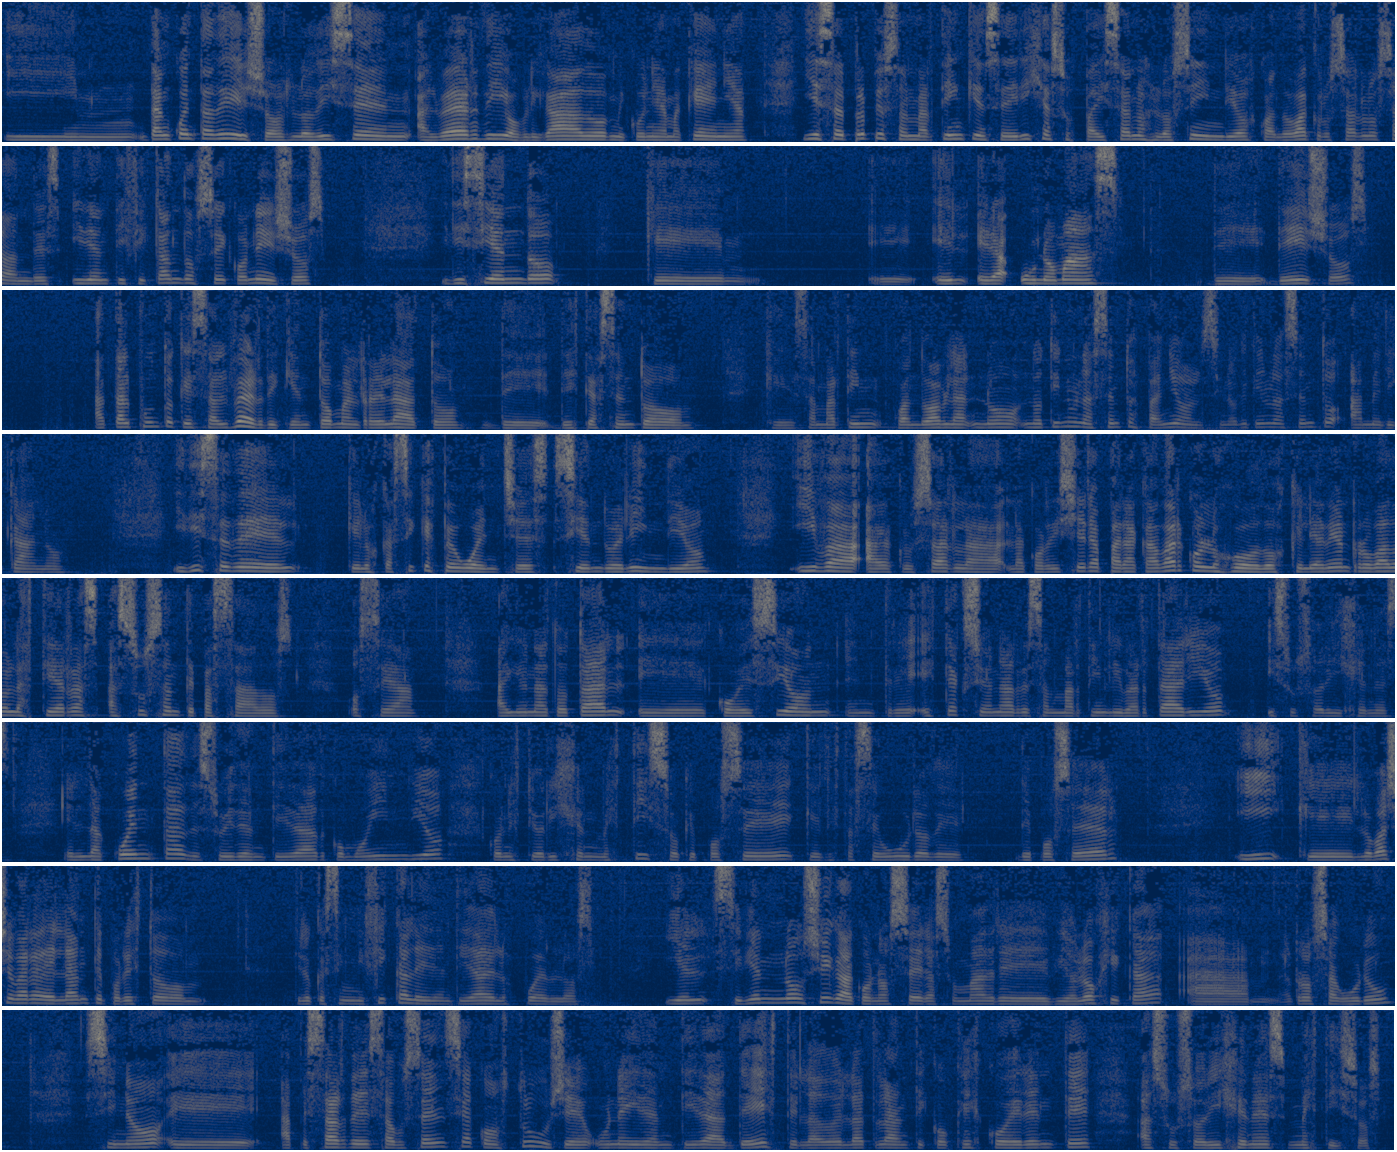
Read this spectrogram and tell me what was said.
y mm, dan cuenta de ellos, lo dicen Alberdi, Obligado, Micunia Maqueña, y es el propio San Martín quien se dirige a sus paisanos los indios cuando va a cruzar los Andes, identificándose con ellos y diciendo que eh, él era uno más de, ellos, a tal punto que es Alberdi quien toma el relato de, de este acento San Martín cuando habla no, no tiene un acento español, sino que tiene un acento americano. Y dice de él que los caciques pehuenches, siendo el indio, iba a cruzar la, cordillera para acabar con los godos que le habían robado las tierras a sus antepasados. O sea, hay una total eh, cohesión entre este accionar de San Martín libertario y sus orígenes. Él da cuenta de su identidad como indio con este origen mestizo que posee, que él está seguro de poseer y que lo va a llevar adelante por esto de lo que significa la identidad de los pueblos. Y él, si bien no llega a conocer a su madre biológica, a Rosa Gurú, sino eh, a pesar de esa ausencia construye una identidad de este lado del Atlántico que es coherente a sus orígenes mestizos.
